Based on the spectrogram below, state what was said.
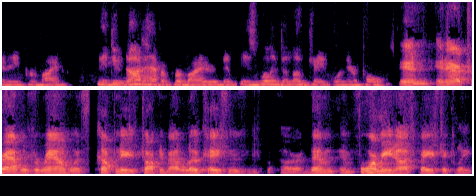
and a provider. They do not have a provider that is willing to locate on their poles. And in our travels around with companies talking about locations, or them informing us basically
